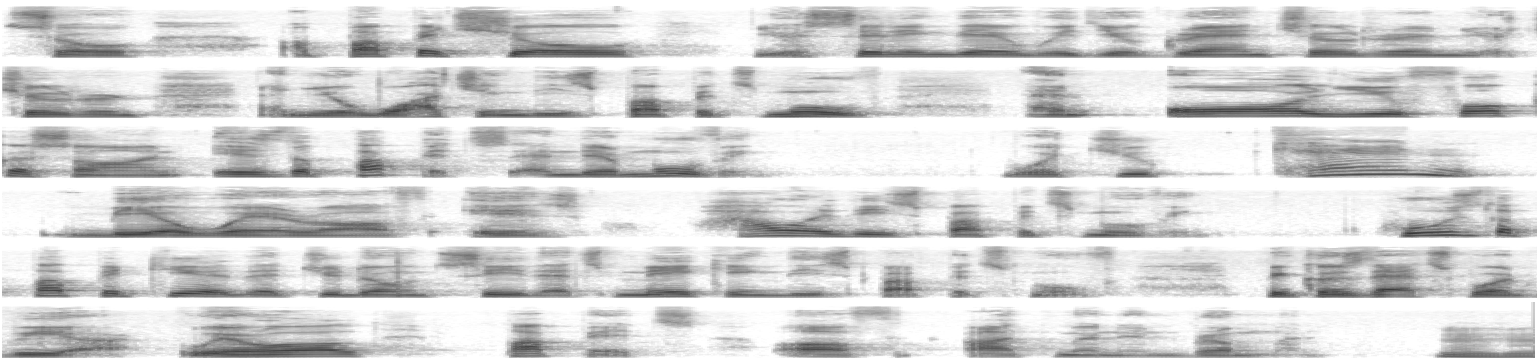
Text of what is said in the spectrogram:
So a puppet show, you're sitting there with your grandchildren, your children, and you're watching these puppets move. And all you focus on is the puppets and they're moving. What you can be aware of is how are these puppets moving? Who's the puppeteer that you don't see that's making these puppets move? Because that's what we are. We're all puppets of Atman and Brahman. Mm-hmm.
